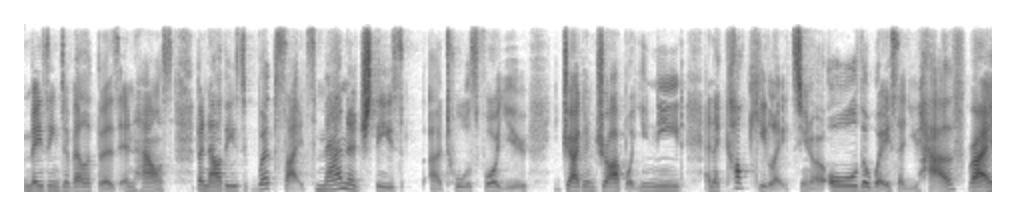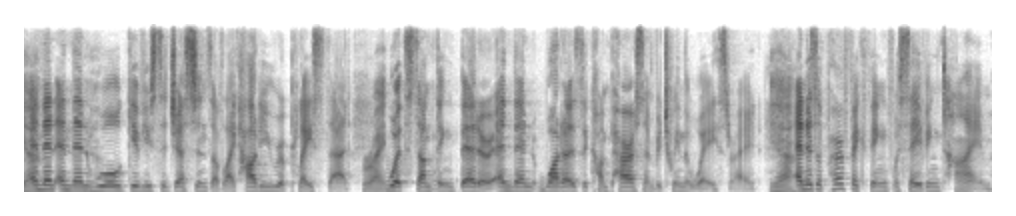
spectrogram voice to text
amazing developers in house, but now these websites manage these. Uh, tools for you, you drag and drop what you need, and it calculates, you know, all the waste that you have, right? Yeah. And then and then we'll give you suggestions of like how do you replace that Right. with something better, and then what is the comparison between the waste, right? Yeah. And it's a perfect thing for saving time.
